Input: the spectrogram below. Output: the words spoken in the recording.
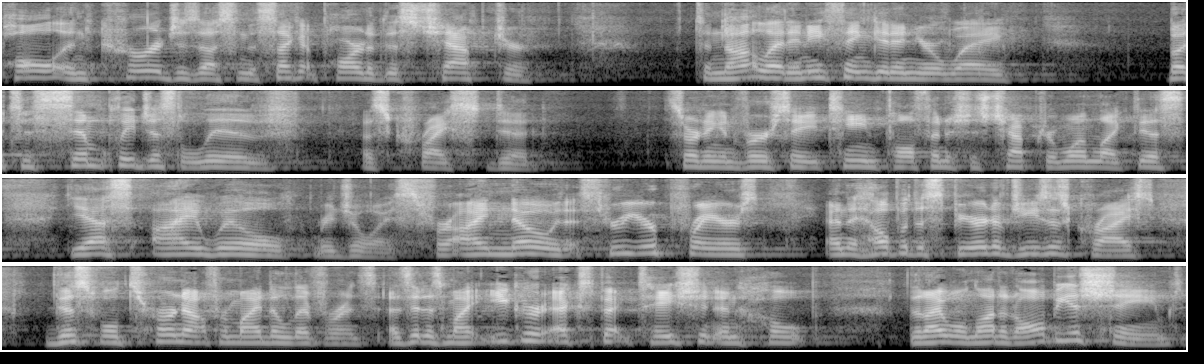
Paul encourages us in the second part of this chapter to not let anything get in your way, but to simply just live as Christ did. Starting in verse 18, Paul finishes chapter 1 like this Yes, I will rejoice, for I know that through your prayers and the help of the Spirit of Jesus Christ, this will turn out for my deliverance, as it is my eager expectation and hope that I will not at all be ashamed,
